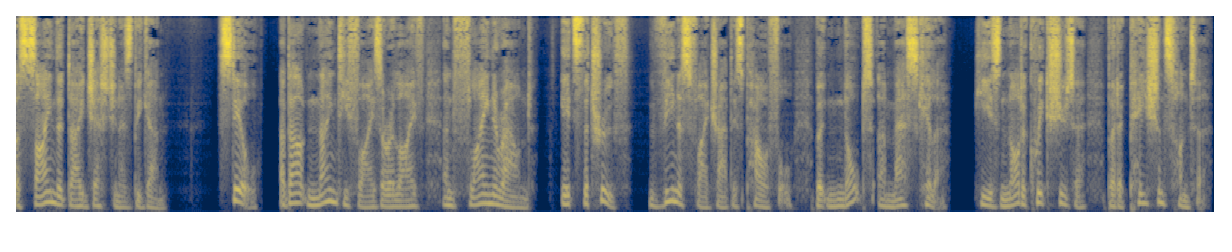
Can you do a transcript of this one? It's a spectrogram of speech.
a sign that digestion has begun. Still, about 90 flies are alive and flying around. It's the truth. Venus flytrap is powerful, but not a mass killer. He is not a quick shooter, but a patience hunter.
